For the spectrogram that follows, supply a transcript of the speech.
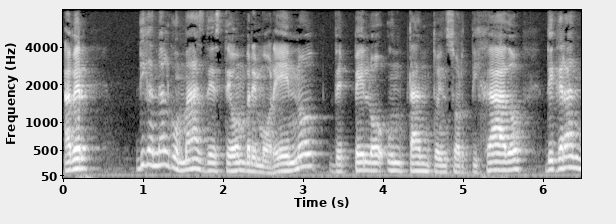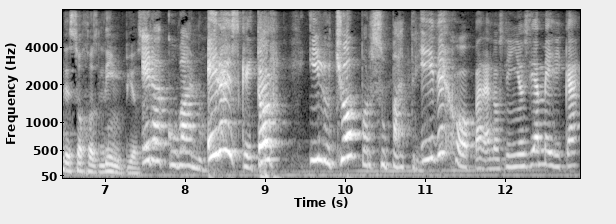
A ver, díganme algo más de este hombre moreno, de pelo un tanto ensortijado, de grandes ojos limpios. Era cubano Era escritor y luchó por su patria. y dejó para los niños de América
